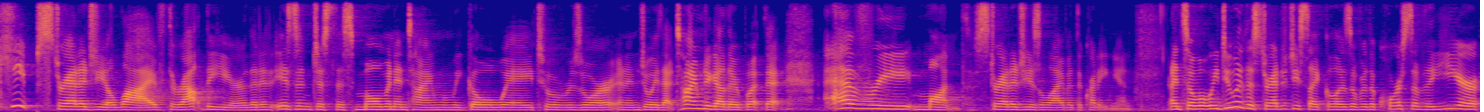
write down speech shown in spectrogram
keep strategy alive throughout the year, that it isn't just this moment in time when we go away to a resort and enjoy that time together, but that every month strategy is alive at the credit union. And so, what we do with the strategy cycle is over the course of the year,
